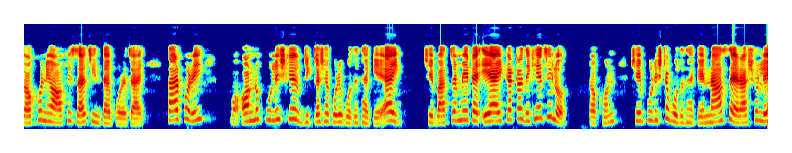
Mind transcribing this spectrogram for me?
তখনই অফিসার চিন্তায় পড়ে যায়। তারপরেই অন্য পুলিশকে জিজ্ঞাসা করে বলতে থাকে, এই, সে বাচ্চা মেয়েটা এ আই কার্ডটা দেখিয়েছিল? তখন সেই পুলিশটা বলতে থাকে, না স্যার, আসলে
